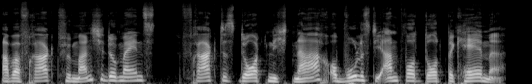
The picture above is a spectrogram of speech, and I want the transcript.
aber fragt für manche Domains, fragt es dort nicht nach, obwohl es die Antwort dort bekäme.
